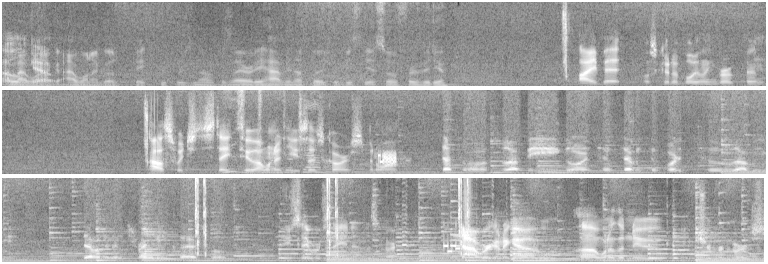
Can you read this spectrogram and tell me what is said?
I oh, might wanna go, I want to go to Fake Coopers now because I already have enough footage for BCSO for a video. I bet. Let's go to Bolingbroke then. I'll switch to state User too. I joined wanted to your use those cars. Been a while. That's the one. So I'll be going 10 7 10 42. I'll be down in a training class. So did you say we're staying in this car? Nah, we're gonna go uh, one of the new trooper cars.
